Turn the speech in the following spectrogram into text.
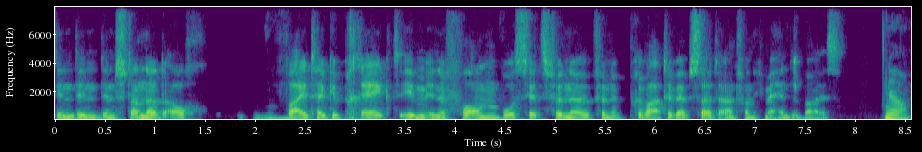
den, den, den Standard auch weiter geprägt, eben in eine Form, wo es jetzt für eine, für eine private Webseite einfach nicht mehr handelbar ist. Ja,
